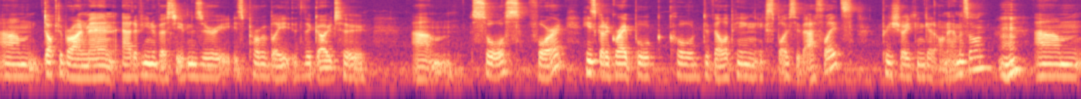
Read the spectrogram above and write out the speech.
Um, Dr. Bryan Mann out of University of Missouri is probably the go-to um, source for it. He's got a great book called Developing Explosive Athletes. Pretty sure you can get it on Amazon. Um,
